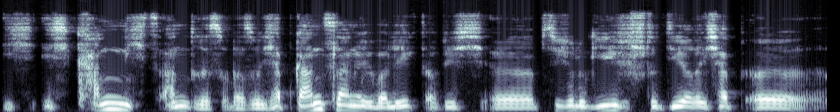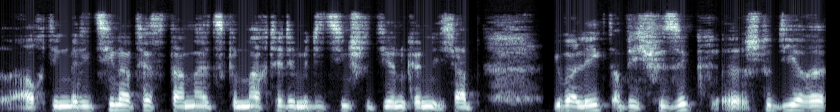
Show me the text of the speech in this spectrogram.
ich, ich kann nichts anderes oder so. Ich habe ganz lange überlegt, ob ich äh, Psychologie studiere. Ich habe äh, auch den Medizinertest damals gemacht, hätte Medizin studieren können. Ich habe überlegt, ob ich Physik äh, studiere.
